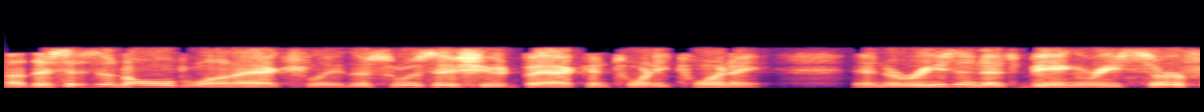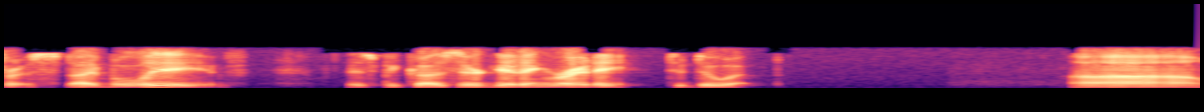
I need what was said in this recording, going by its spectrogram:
Uh, this is an old one, actually. This was issued back in 2020. And the reason it's being resurfaced, I believe, is because they're getting ready to do it. Uh,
